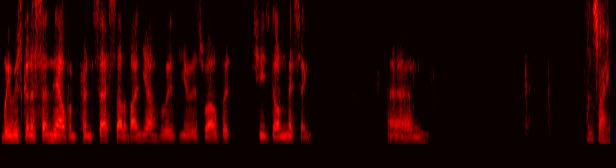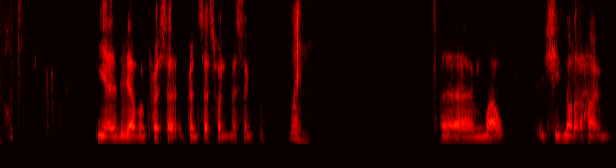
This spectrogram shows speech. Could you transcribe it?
we was going to send the elven princess Alabania with you as well, but she's gone missing. Um, I'm sorry. What? yeah, the princess, princess went missing. When? Um, well, she's not at home.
